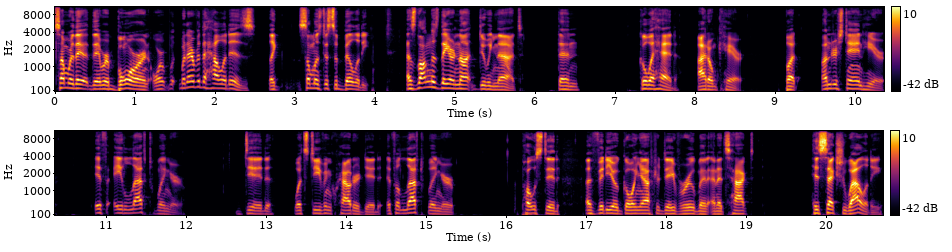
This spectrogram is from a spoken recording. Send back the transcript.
somewhere they they were born or whatever the hell it is, like someone's disability, as long as they are not doing that, then go ahead. I don't care. But understand here, if a left winger did what Steven Crowder did. If a left winger posted a video going after Dave Rubin and attacked his sexuality,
